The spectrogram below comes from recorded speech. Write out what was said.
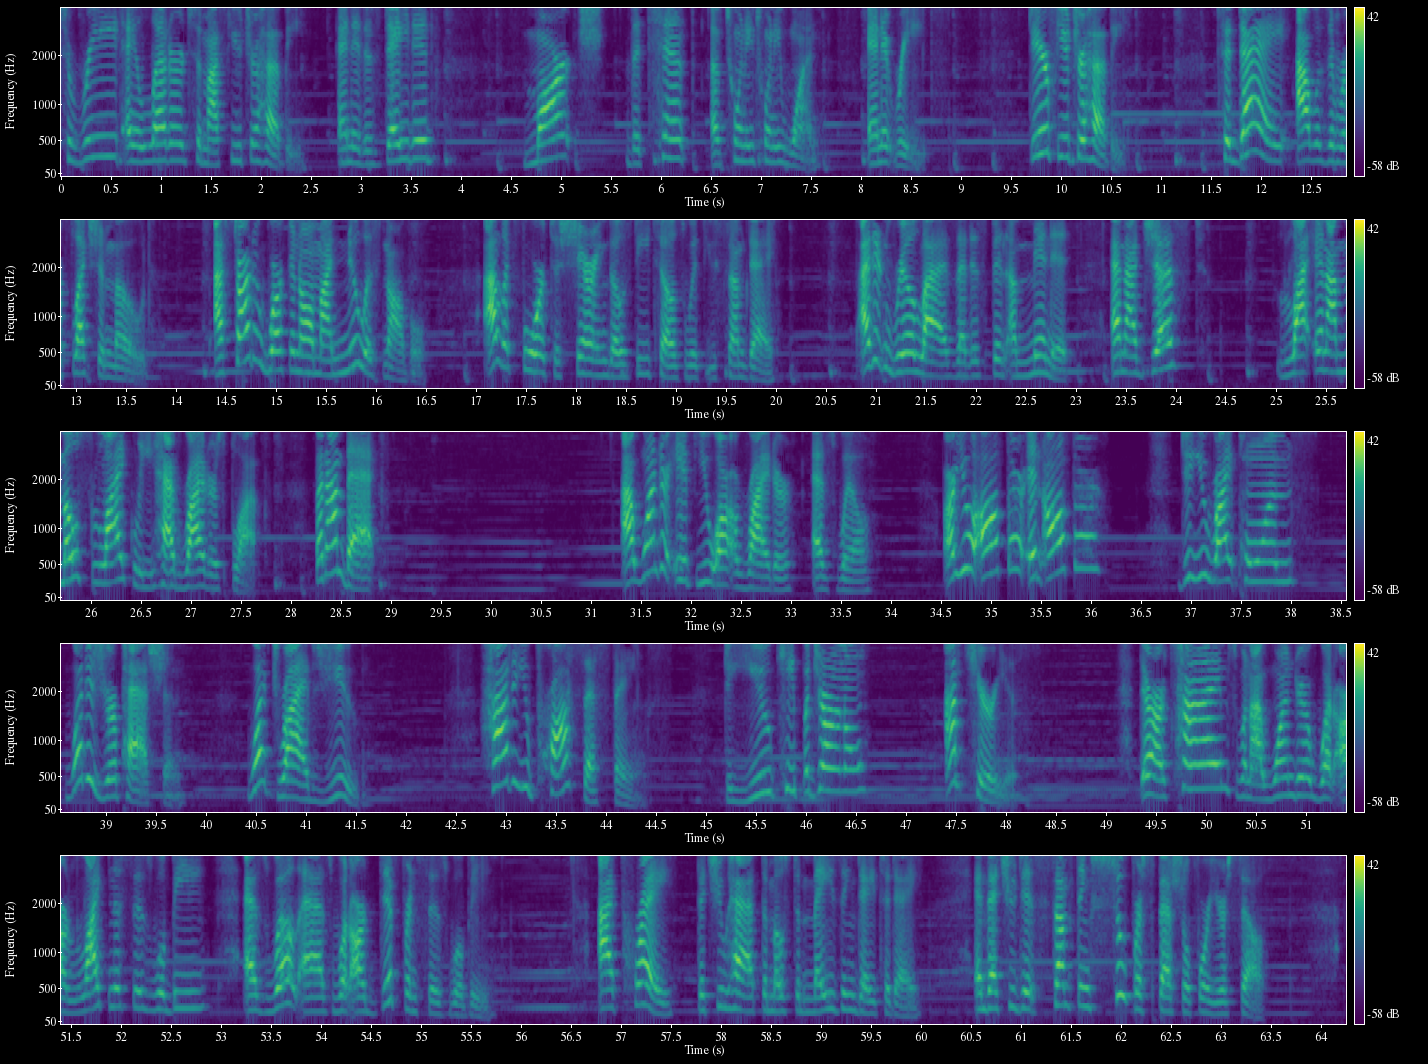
to read a letter to my future hubby, and it is dated March the 10th of 2021, and it reads Dear future hubby, today I was in reflection mode. I started working on my newest novel, I look forward to sharing those details with you someday. I didn't realize that it's been a minute and I just like and I most likely had writer's block. But I'm back. I wonder if you are a writer as well. Are you an author? An author? Do you write poems? What is your passion? What drives you? How do you process things? Do you keep a journal? I'm curious. There are times when I wonder what our likenesses will be, as well as what our differences will be. I pray that you had the most amazing day today and that you did something super special for yourself.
